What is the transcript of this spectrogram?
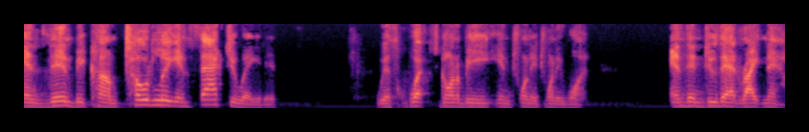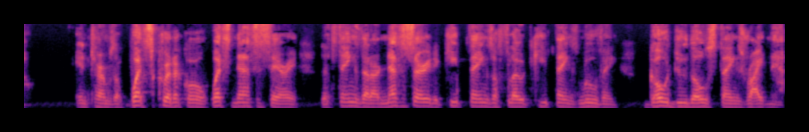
And then become totally infatuated with what's going to be in 2021. And then do that right now in terms of what's critical, what's necessary, the things that are necessary to keep things afloat, keep things moving. Go do those things right now.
